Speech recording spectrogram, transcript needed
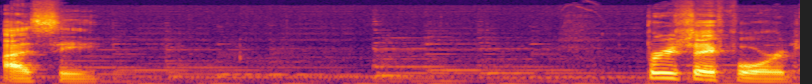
I see. Pretty straightforward.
